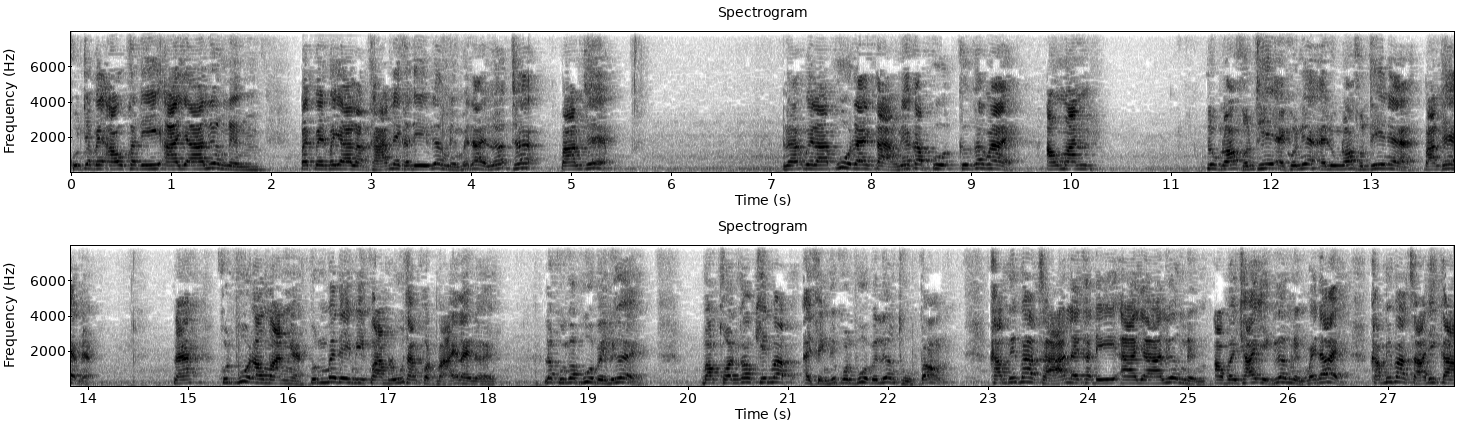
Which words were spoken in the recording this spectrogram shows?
คุณจะไปเอาคดีอาญาเรื่องหนึ่ง ไปเป็นพยานหลักฐานในคดีเรื่องหนึ่งไม่ได้เลอะเทอะปานเทพนะเวลาพูดอะไรต่างเนี่ยก็คือเข้าง่ายเอามันลูกน้องสนธิไอ้คนเนี้ยไอ้ลูกน้องสนธิเนี่ยปานเทพเนี่ยนะคุณพูดเอามันไงคุณไม่ได้มีความรู้ทางกฎหมายอะไรเลย แล้วคุณก็พูดไปเรื่อย บางคนก็คิดว่าไอ้สิ่งที่คุณพูดเป็นเรื่องถูกต้องคำพิพากษาในคดีอาญาเรื่องหนึ่ง เอาไปใช้อีกเรื่องหนึ่งไม่ได้คำพิพากษาฎีกา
